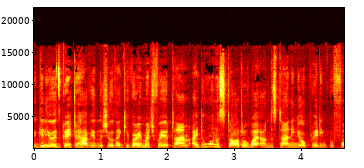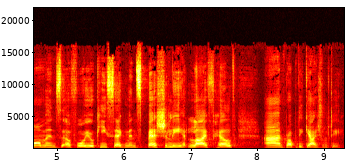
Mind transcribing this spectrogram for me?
Giulio, it's great to have you on the show. Thank you very much for your time. I do want to start off by understanding your operating performance uh, for your key segments, especially life, health, and property casualty.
